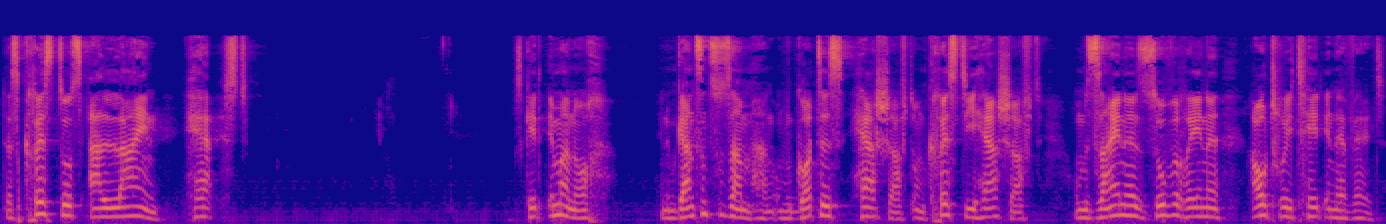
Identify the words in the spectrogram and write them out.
dass Christus allein Herr ist. Es geht immer noch in dem ganzen Zusammenhang um Gottes Herrschaft, um Christi Herrschaft, um seine souveräne Autorität in der Welt.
